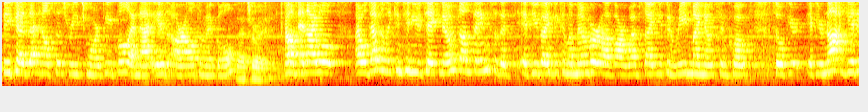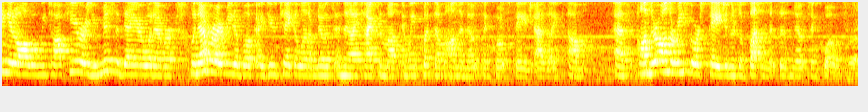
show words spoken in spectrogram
because that helps us reach more people and that is our ultimate goal. That's right. Um, and I will I will definitely continue to take notes on things so that if you guys become a member of our website, you can read my notes and quotes. So if you're if you're not getting it all when we talk here or you miss a day or whatever, whenever I read a book, I do take a lot of notes and then I type them up and we put them on the notes and quotes page as I um, as on they're on the resource page and there's a button that says notes and quotes Right.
